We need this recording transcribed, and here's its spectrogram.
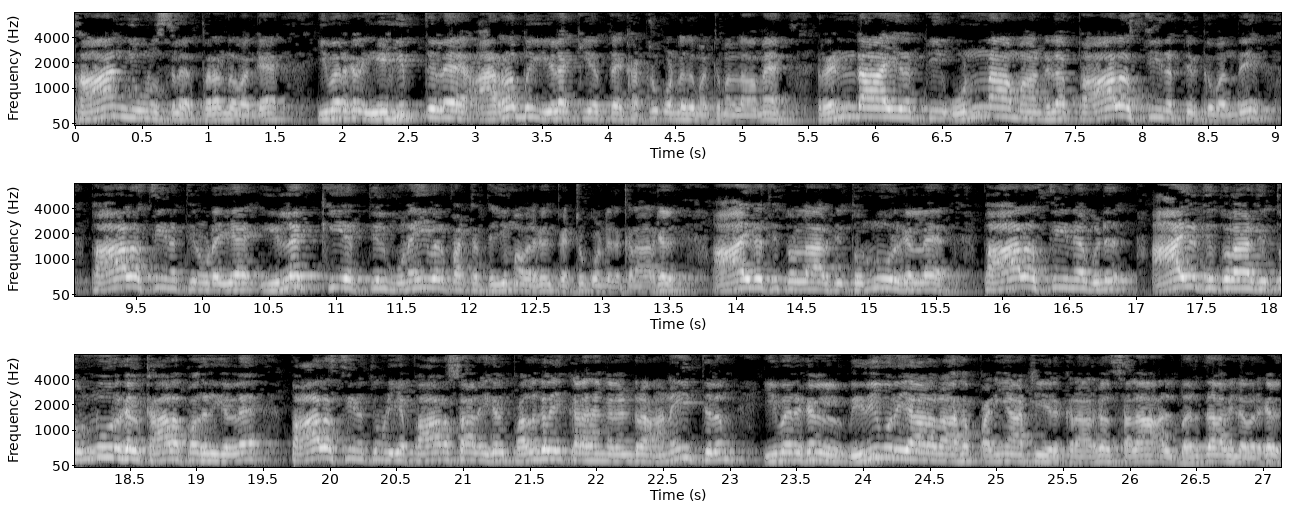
ஹான் யூனிஸ்ல பிறந்தவங்க. இவர்கள் எகிப்துல அரபு இலக்கியத்தை கற்றுக்கொண்டது மட்டுமல்லாம ரெண்டாயிரத்தி ஒன்னாம் ஆண்டுல பாலஸ்தீனத்திற்கு வந்து பாலஸ்தீனத்தினுடைய இலக்கியத்தில் முனைவர் பட்டத்தையும் அவர்கள் பெற்றுக் கொண்டிருக்கிறார்கள் ஆயிரத்தி தொள்ளாயிரத்தி தொண்ணூறுகள்ல பாலஸ்தீன விடு ஆயிரத்தி தொள்ளாயிரத்தி தொண்ணூறுகள் காலப்பகுதிகளில் பாலஸ்தீனத்தினுடைய பாடசாலைகள் பல்கலைக்கழகங்கள் என்ற அனைத்திலும் இவர்கள் விரிவுரையாளராக பணியாற்றி இருக்கிறார்கள் சலா அல் பர்தாவில் அவர்கள்.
